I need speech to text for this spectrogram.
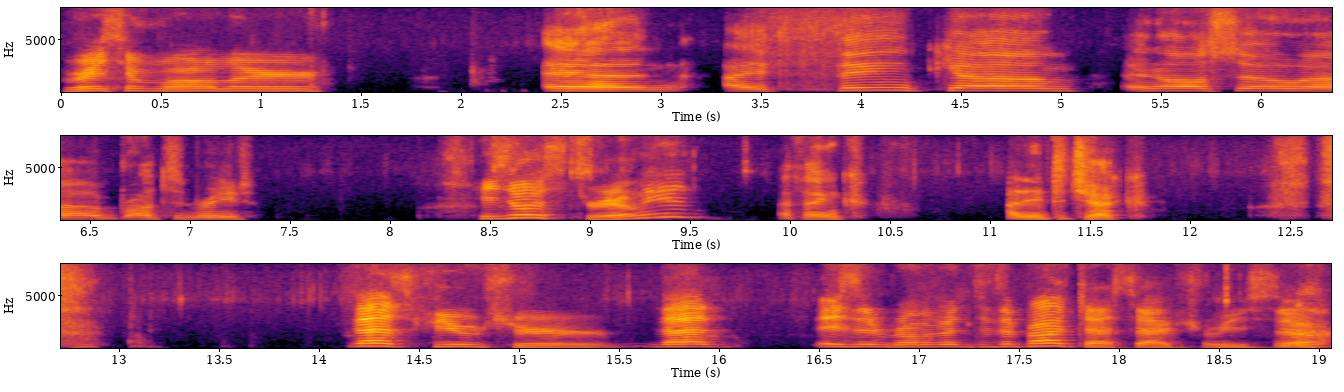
Grayson Waller. and I think um and also uh Bronson Reed. He's Australian. I think I need to check. That's future. That isn't relevant to the podcast actually. So.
